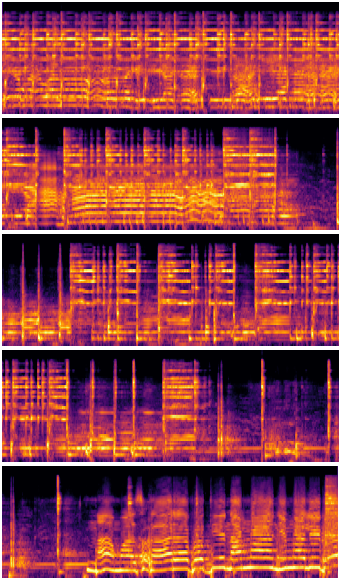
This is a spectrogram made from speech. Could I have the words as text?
ಸಿಗಬಾವಲು ನಮಸ್ಕಾರ ಬುದ್ಧಿ ನಮ್ಮ ನಿಮ್ಮಲ್ಲಿ ಬೇಕು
